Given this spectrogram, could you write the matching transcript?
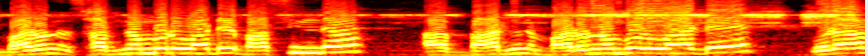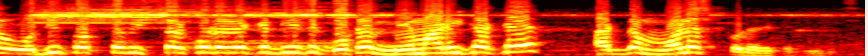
বারো সাত নম্বর ওয়ার্ডের বাসিন্দা, আর বারো- বারো নম্বর ওয়ার্ডে ওরা অধিপত্য বিস্তার করে রেখে দিয়েছে, গোটা মেমারিটাকে একদম মলেস্ট করে রেখে দিয়েছে।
